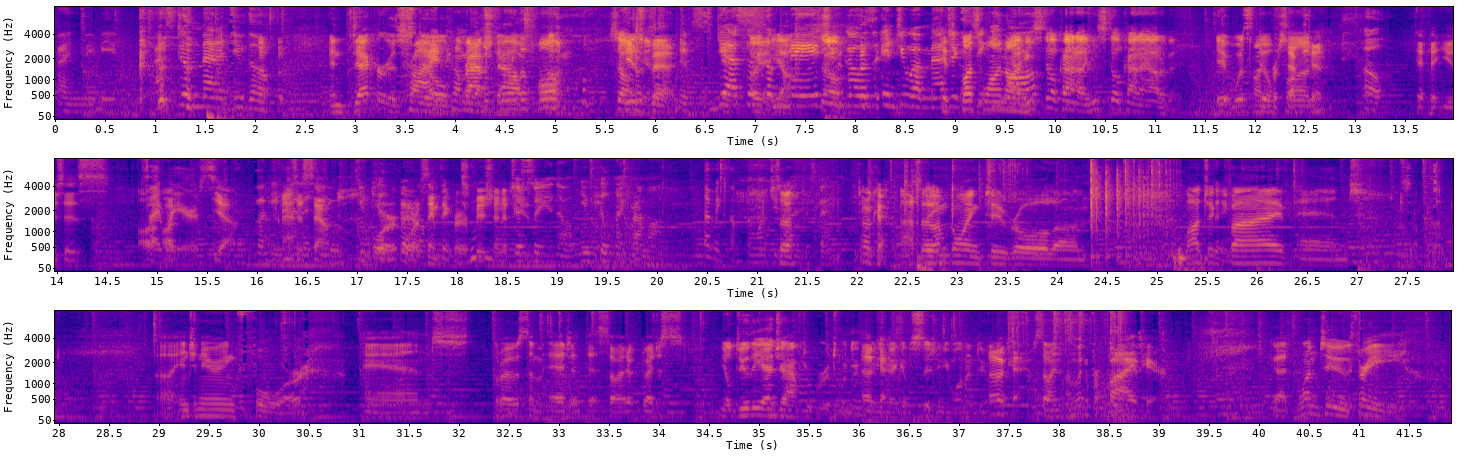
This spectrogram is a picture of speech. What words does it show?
Fine, maybe. I'm still mad at you though. And Decker is Pride still coming crashed before out the fall. on So his bed. It's Yes, Oh, it's yeah, the yeah. mage So- who goes into a magic. plus sticky one on- he's still kind of he's still kind of out of it. It was on still perception fun. Oh, if it uses uh, Cyber uh, ears. Yeah, Fucking it uses sound, you. You or killed or same thing for vision. If you. Just so you you know, you killed my grandma. that makes sense. I want you So- to understand. okay, so I'm going to roll um, logic Think. five and Something. Uh, engineering four, and throw some edge at this. So I, do I just You'll do the edge afterwards when you, when you make a decision you want to do. Okay, so I'm I'm looking for five here. Got one, two, three.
